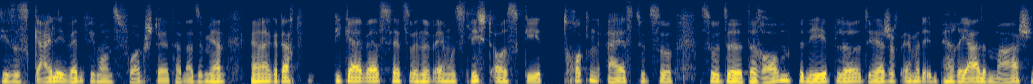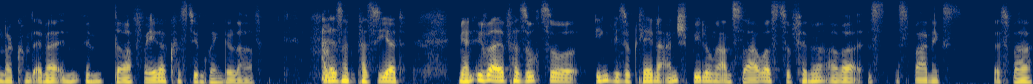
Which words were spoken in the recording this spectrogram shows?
dieses geile Event, wie wir uns vorgestellt haben. Also wir haben, wir haben gedacht, wie geil wäre es jetzt, wenn auf einmal das Licht ausgeht, Trockeneis tut so, so der de Raum beneble, du hörst auf einmal der imperiale Marsch und da kommt einer in, im Darth Vader-Kostüm reingelaufen. Alles nicht passiert. Wir haben überall versucht, so irgendwie so kleine Anspielungen an Star Wars zu finden, aber es, es war nichts. Es war,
